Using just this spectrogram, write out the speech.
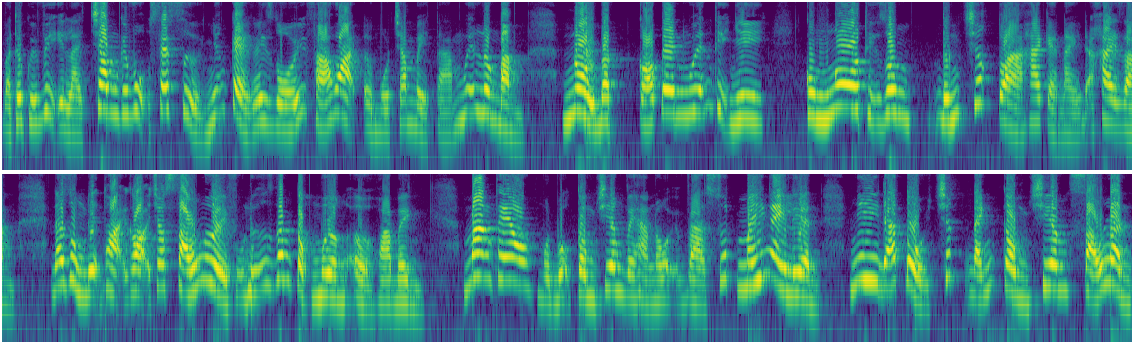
và thưa quý vị là trong cái vụ xét xử những kẻ gây rối phá hoại ở 178 Nguyễn Lương Bằng, nổi bật có tên Nguyễn Thị Nhi cùng Ngô Thị Dung đứng trước tòa hai kẻ này đã khai rằng đã dùng điện thoại gọi cho 6 người phụ nữ dân tộc Mường ở Hòa Bình mang theo một bộ cồng chiêng về Hà Nội và suốt mấy ngày liền Nhi đã tổ chức đánh cồng chiêng 6 lần,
